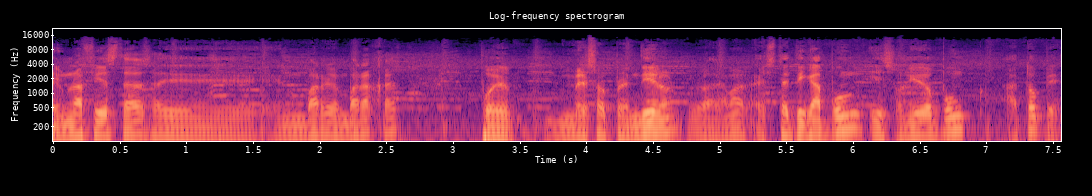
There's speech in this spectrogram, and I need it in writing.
en unas fiestas eh, en un barrio en Barajas pues me sorprendieron, además, estética punk y sonido punk a tope.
